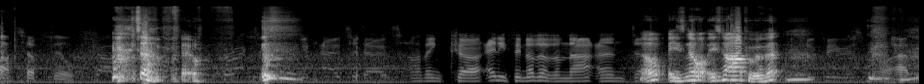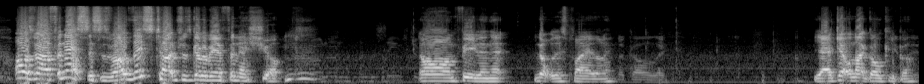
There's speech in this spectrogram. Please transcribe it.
Utter filth. to Phil. Without a doubt, I think uh, anything other than that, and uh, Oh, he's not. He's not happy with it. oh, Not happy. I was about to finesse this as well. This touch was going to be a finesse shot. Oh, I'm feeling it. Not with this player though. Yeah, get on that goalkeeper.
